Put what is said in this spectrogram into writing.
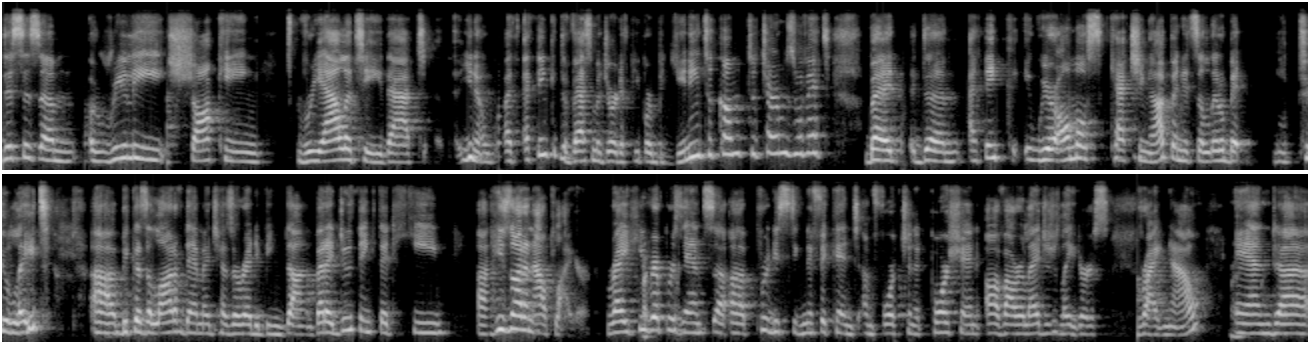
this is um, a really shocking reality that you know I, I, think the vast majority of people are beginning to come to terms with it but the i think we're almost catching up and it's a little bit too late uh, because a lot of damage has already been done but i do think that he uh, he's not an outlier right? He represents a, a, pretty significant, unfortunate portion of our legislators right now. Right. And uh,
